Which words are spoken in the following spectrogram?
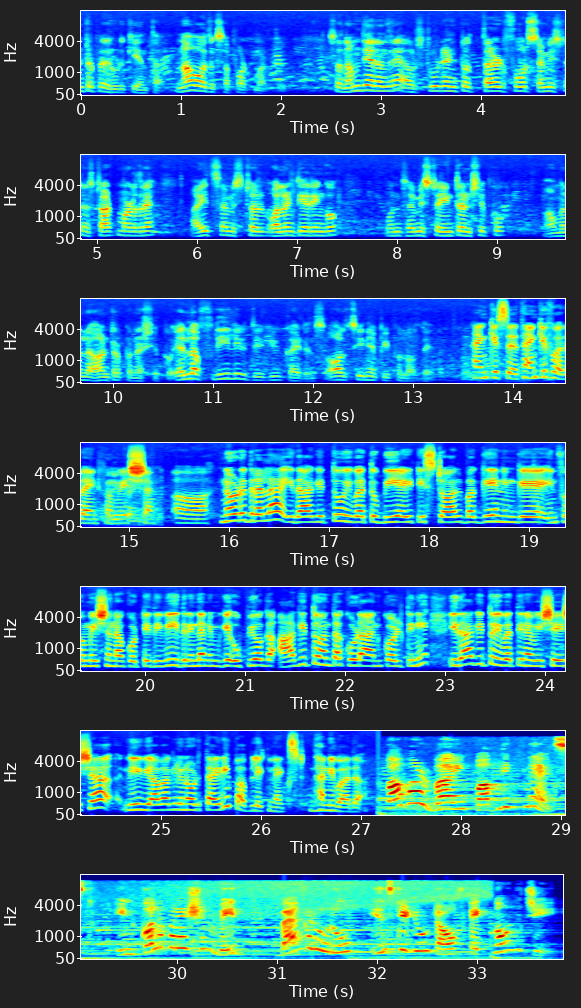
ಆಂಟರ್ಪ್ರೈಸ್ ಹುಡುಕಿ ಅಂತ. ನಾವು ಅದಕ್ಕೆ ಸಪೋರ್ಟ್ ಮಾಡ್ತೀವಿ. ಸೊ ನಮ್ದೇನಂದರೆ ಅವ್ರ student third fourth semester start ಮಾಡಿದ್ರೆ, ಐದು ಸೆಮಿಸ್ಟರ್ ವಾಲಂಟಿಯರಿಂಗು ಒಂದು ಸೆಮಿಸ್ಟರ್ ಇಂಟರ್ನ್ಶಿಪ್ಪು ಆಮೇಲೆ ಆಂಟರ್ಪ್ರಿನರ್ಶಿಪ್ ಎಲ್ಲ freely the give guidance all senior people are there thank you sir thank you for the information ನೋಡಿದ್ರಲ್ಲ ಇದಾಗಿತ್ತು. ಇವತ್ತು ಬಿ ಐ ಟಿ ಸ್ಟಾಲ್ ಬಗ್ಗೆ ನಿಮಗೆ ಇನ್ಫಾರ್ಮೇಷನ್ನ ಕೊಟ್ಟಿದ್ದೀವಿ ಇದರಿಂದ ನಿಮಗೆ ಉಪಯೋಗ ಆಗಿತ್ತು ಅಂತ ಕೂಡ ಅನ್ಕೊಳ್ತೀನಿ. ಇದಾಗಿತ್ತು ಇವತ್ತಿನ ವಿಶೇಷ. ನೀವು ಯಾವಾಗಲೂ ನೋಡ್ತಾ ಇರಿ ಪಬ್ಲಿಕ್ ನೆಕ್ಸ್ಟ್ ಧನ್ಯವಾದ. Powered by public next in collaboration with Bengaluru institute of Technology.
